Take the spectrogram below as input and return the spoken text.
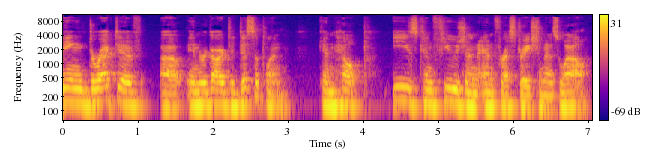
being directive uh, in regard to discipline can help ease confusion and frustration as well.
